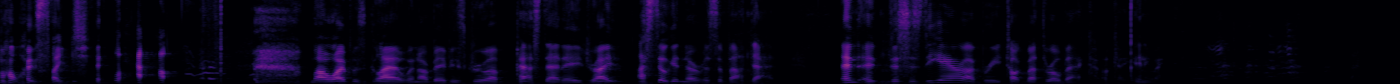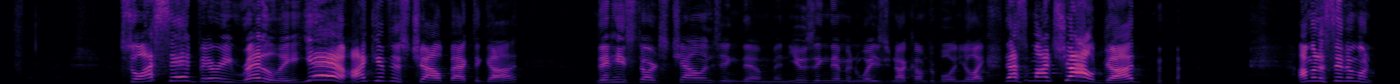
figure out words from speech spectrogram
My wife's like, chill out. My wife was glad when our babies grew up past that age, right? I still get nervous about that. And, and this is the air I breathe. Talk about throwback. Okay, anyway. So I said very readily, Yeah, I give this child back to God. Then he starts challenging them and using them in ways you're not comfortable, and you're like, That's my child, God. I'm going to send him on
